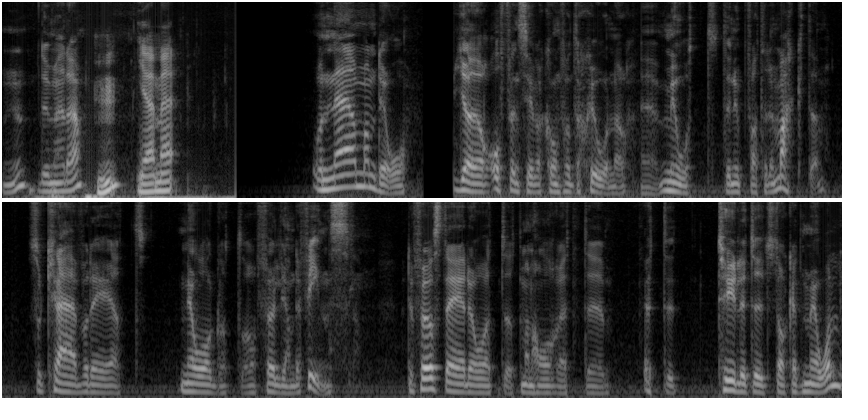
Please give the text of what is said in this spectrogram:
Mm, du med där? Mm, jag är med. Och när man då gör offensiva konfrontationer eh, mot den uppfattade makten så kräver det att något av följande finns. Det första är då att, att man har ett, eh, ett tydligt utstakat mål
